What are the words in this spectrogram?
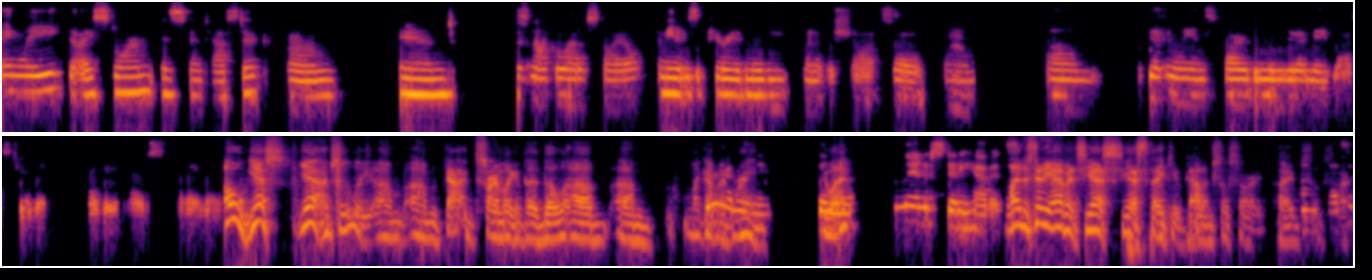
Ang Lee, the ice storm is fantastic. Um, and does not go out of style. I mean, it was a period movie when it was shot, so Yeah. um, um, it definitely inspired the movie that I made last year. That probably knows that I made. Oh yes, yeah, absolutely. Um, um, God, sorry, I'm like the the uh, um, oh my God, my brain. The what? Land- of Steady Habits. Land of Steady Habits. Yes, yes. Thank you. God, I'm so sorry. I'm so sorry. okay.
